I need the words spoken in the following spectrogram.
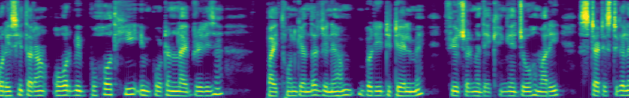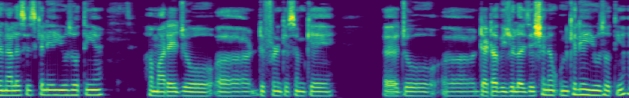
और इसी तरह और भी बहुत ही इम्पोर्टेंट लाइब्रेरीज़ हैं पाइथन के अंदर, जिन्हें हम बड़ी डिटेल में फ्यूचर में देखेंगे, जो हमारी स्टैटिस्टिकल एनालिसिस के लिए यूज़ होती हैं। हमारे जो डिफरेंट किस्म के जो डाटा विजुअलाइजेशन है, उनके लिए यूज़ होती हैं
